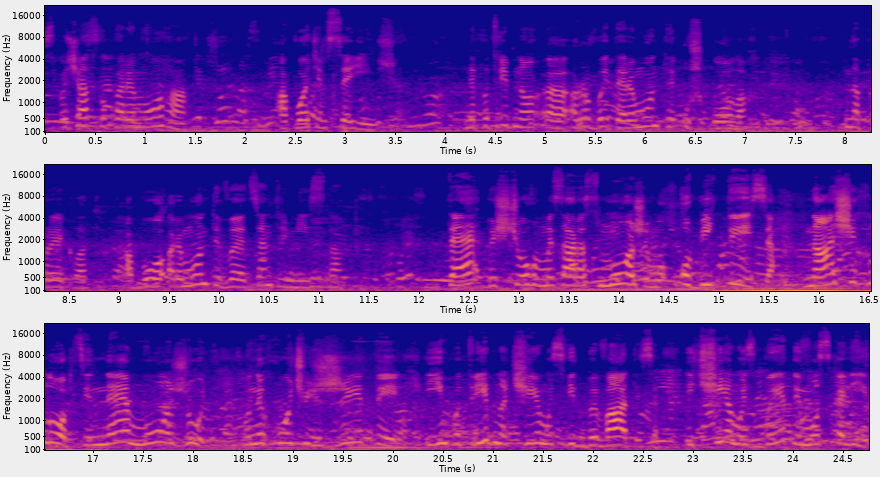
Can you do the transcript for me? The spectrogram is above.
Спочатку перемога, а потім все інше. Не потрібно е, робити ремонти у школах, наприклад, або ремонти в центрі міста. Те, без чого ми зараз можемо обійтися. Наші хлопці не можуть. Вони хочуть жити, і їм потрібно чимось відбиватися і чимось бити москалів.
